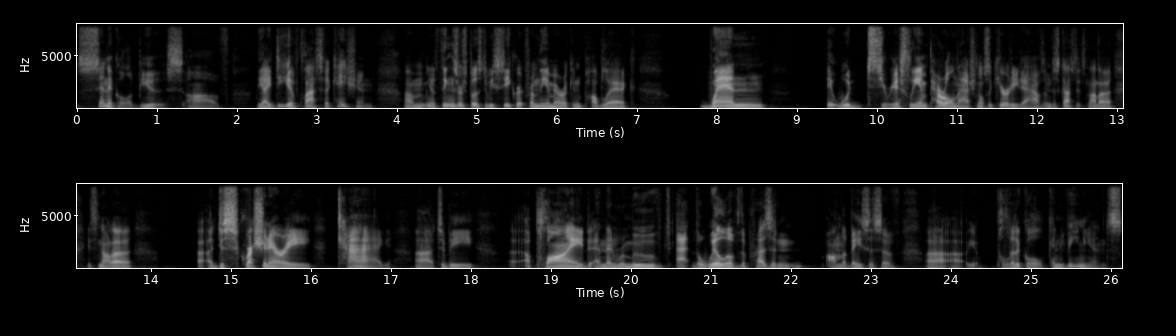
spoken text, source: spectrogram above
cynical abuse of the idea of classification. Um, you know, things are supposed to be secret from the American public when it would seriously imperil national security to have them discussed. It's not a it's not a a discretionary tag uh, to be applied and then removed at the will of the president on the basis of uh, uh, you know, political convenience.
